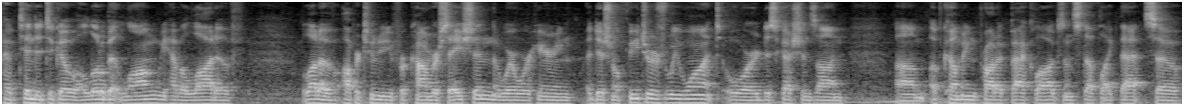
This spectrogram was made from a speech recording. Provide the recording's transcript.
have tended to go a little bit long. We have a lot of a lot of opportunity for conversation where we're hearing additional features we want or discussions on um, upcoming product backlogs and stuff like that. So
